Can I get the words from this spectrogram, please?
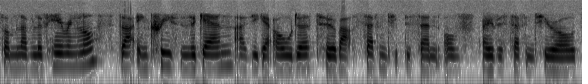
some level of hearing loss. That increases again as you get older to about 70% of over 70 year olds.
